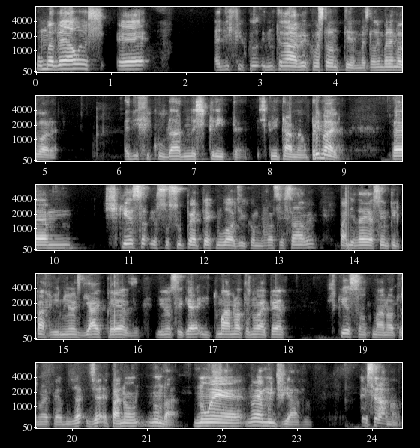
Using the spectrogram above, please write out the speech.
Uma delas é a dificuldade, não tem nada a ver com a questão de tempo, mas lembrei-me agora, a dificuldade na escrita, escrita à mão. Primeiro, um, esqueça, eu sou super tecnológico, como vocês sabem, Pá, a minha ideia é sempre ir para reuniões de iPad e não sei o quê, e tomar notas no iPad. Esqueçam de tomar notas no iPad. Já, já, pá, não, não dá. Não é, não é muito viável. Tem que ser à mão.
